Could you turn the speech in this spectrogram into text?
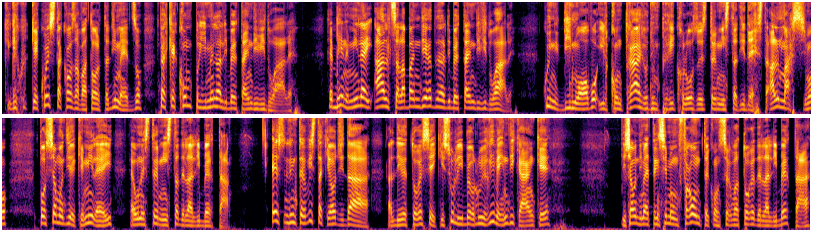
che, che questa cosa va tolta di mezzo perché comprime la libertà individuale. Ebbene, Milei alza la bandiera della libertà individuale. Quindi di nuovo il contrario di un pericoloso estremista di destra. Al massimo possiamo dire che Milei è un estremista della libertà. E l'intervista che oggi dà al direttore Secchi su Libero, lui rivendica anche diciamo di mettere insieme un fronte conservatore della libertà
